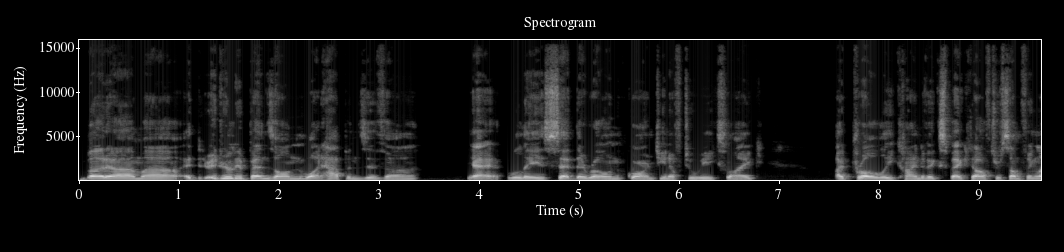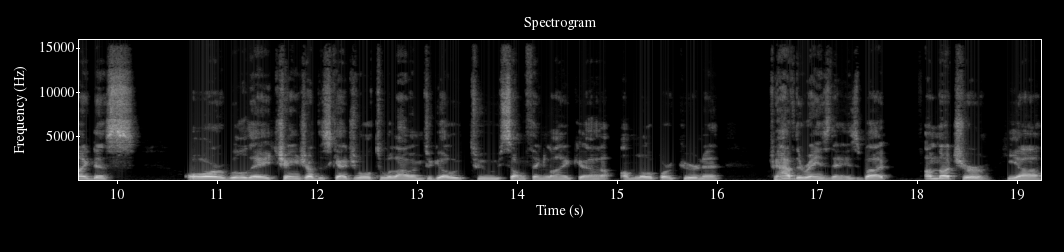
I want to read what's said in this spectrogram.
but um, uh, it, it really depends on what happens if uh, yeah, will they set their own quarantine of two weeks like I'd probably kind of expect after something like this? Or will they change up the schedule to allow him to go to something like uh, Omloop or Kuurne to have the race days? But I'm not sure. He, uh,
